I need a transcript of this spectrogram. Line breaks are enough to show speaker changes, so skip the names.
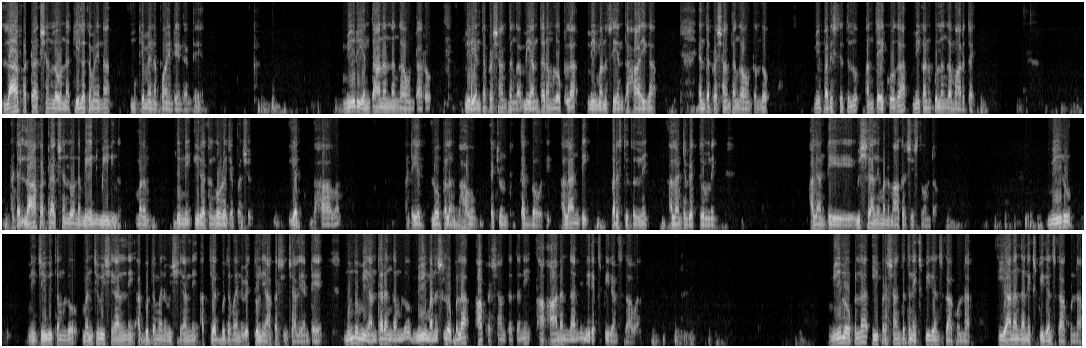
Law of అట్రాక్షన్లో ఉన్న కీలకమైన ముఖ్యమైన పాయింట్ ఏంటంటే మీరు ఎంత ఆనందంగా ఉంటారో మీరు ఎంత ప్రశాంతంగా మీ అంతరం లోపల మీ మనసు ఎంత హాయిగా ఎంత ప్రశాంతంగా ఉంటుందో మీ పరిస్థితులు అంత ఎక్కువగా మీకు అనుకూలంగా మారుతాయి. అంటే లా ఆఫ్ అట్రాక్షన్లో ఉన్న మెయిన్ మీనింగ్ మనం దీన్ని ఈ రకంగా కూడా చెప్పచ్చు. యద్ భావం అంటే లోపల భావం ఎట్లుంటుంది తద్భవతి. అలాంటి పరిస్థితుల్ని అలాంటి వ్యక్తుల్ని అలాంటి విషయాల్ని మనం ఆకర్షిస్తూ ఉంటాం. మీరు మీ జీవితంలో మంచి విషయాల్ని అద్భుతమైన విషయాల్ని అత్యద్భుతమైన వ్యక్తుల్ని ఆకర్షించాలి అంటే ముందు మీ అంతరంగంలో మీ మనసు లోపల ఆ ప్రశాంతతని ఆ ఆనందాన్ని మీరు ఎక్స్పీరియన్స్ కావాలి. మీ లోపల ఈ ప్రశాంతతను ఎక్స్పీరియన్స్ కాకుండా ఈ ఆనందాన్ని ఎక్స్పీరియన్స్ కాకుండా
